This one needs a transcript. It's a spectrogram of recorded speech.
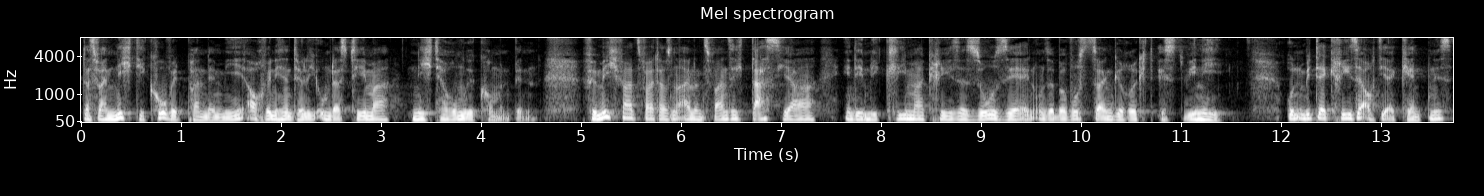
das war nicht die Covid-Pandemie, auch wenn ich natürlich um das Thema nicht herumgekommen bin. Für mich war 2021 das Jahr, in dem die Klimakrise so sehr in unser Bewusstsein gerückt ist wie nie. Und mit der Krise auch die Erkenntnis,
